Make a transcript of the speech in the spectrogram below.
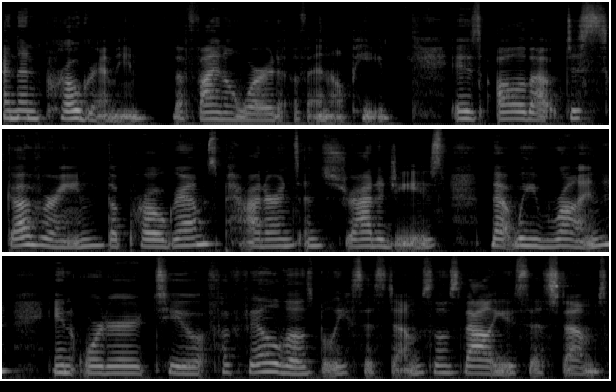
And then programming, the final word of NLP, is all about discovering the programs, patterns, and strategies that we run in order to fulfill those belief systems, those value systems,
